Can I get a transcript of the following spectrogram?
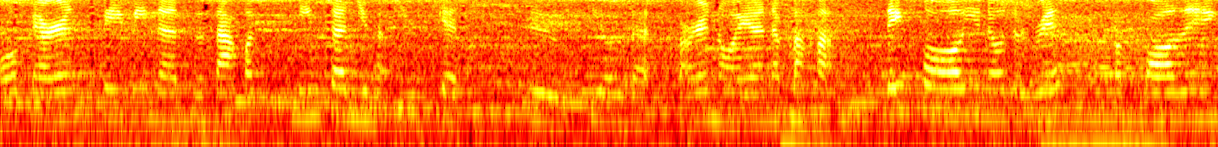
All parents maybe na natakot minsan you you get to feel that paranoia na baka they fall, you know, the risk of falling.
